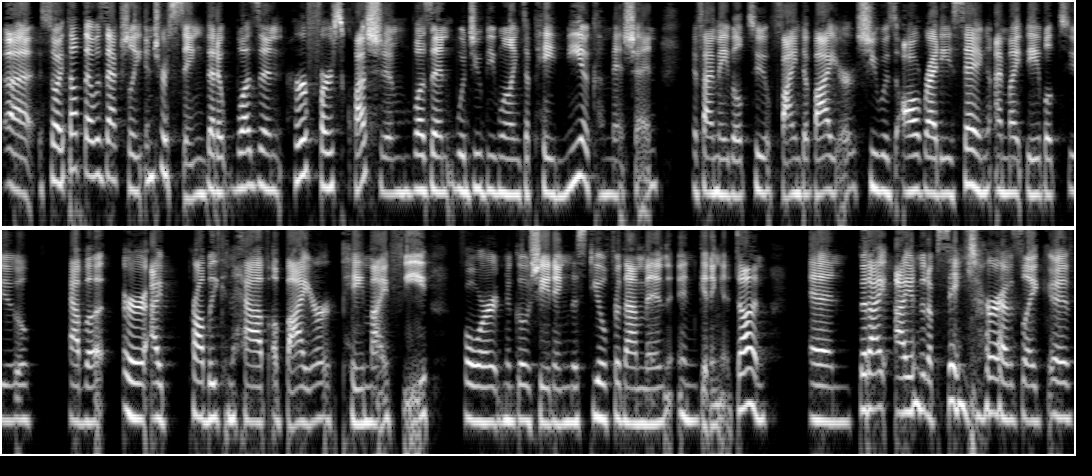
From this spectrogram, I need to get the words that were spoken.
uh, so I thought that was actually interesting that it wasn't her first question wasn't, would you be willing to pay me a commission if I'm able to find a buyer? She was already saying I might be able to have a, or I probably can have a buyer pay my fee for negotiating this deal for them and, and getting it done. And but I I ended up saying to her, I was like, if,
